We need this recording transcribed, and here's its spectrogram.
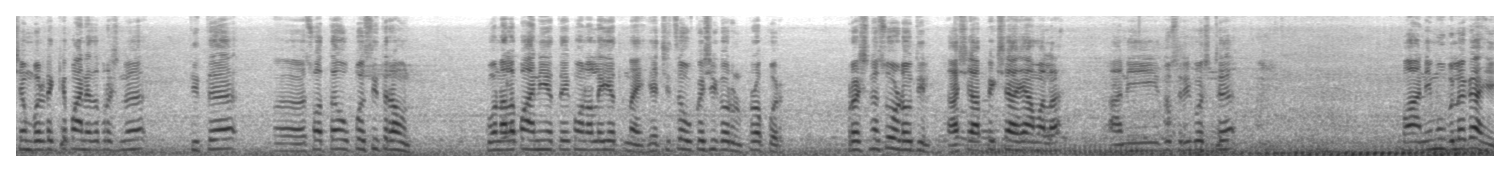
शंभर टक्के पाण्याचा प्रश्न तिथं स्वतः उपस्थित राहून कोणाला पाणी येतं आहे कोणाला येत नाही ह्याची चौकशी करून प्रॉपर प्रश्न सोडवतील अशी अपेक्षा आहे आम्हाला. आणि दुसरी गोष्ट पाणी मुबलक आहे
